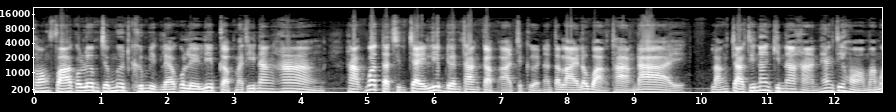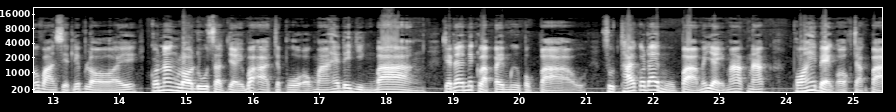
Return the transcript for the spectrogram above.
ท้องฟ้าก็เริ่มจะมืดครึมอีกแล้วก็เลยรีบกลับมาที่นั่งห้าง หากว่าตัดสินใจรีบเดินทางกลับอาจจะเกิดอันตรายระหว่างทางได้ หลังจากที่นั่งกินอาหารแห้งที่ห่อมาเมื่อวานเสร็จเรียบร้อย ก็นั่งรอดูสัตว์ใหญ่ว่าอาจจะโผล่ออกมาให้ได้ยิงบ้าง จะได้ไม่กลับไปมือเปล่าๆสุดท้ายก็ได้หมูป่าไม่ใหญ่มากนัก พอให้แบกออกจากป่า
